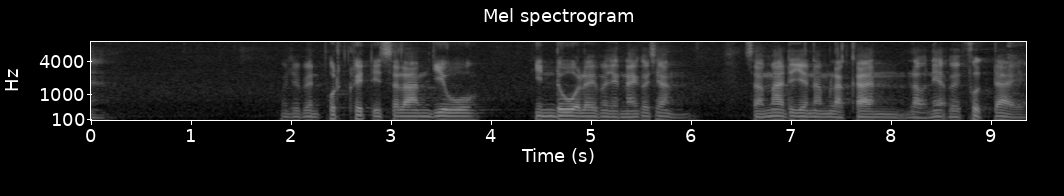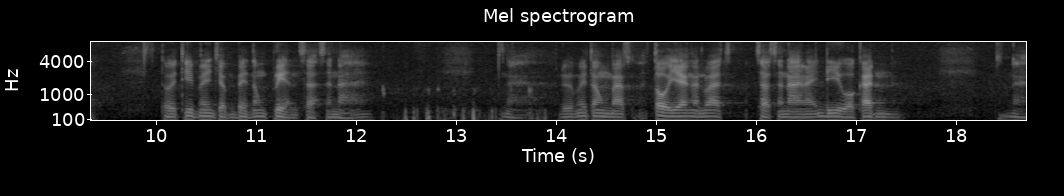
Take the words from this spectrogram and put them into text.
นะมันจะเป็นพุทธคริสต์อิสลามยิวฮินดูอะไรมาจากไหนก็ช่าง สามารถที่จะนำหลักการเหล่านี้ไปฝึกได้ โดยที่ไม่จำเป็นต้องเปลี่ยนศาสนานะหรือไม่ต้องมาโต้แย้งกันว่าศาสนาไหนดีกว่ากัน นะ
